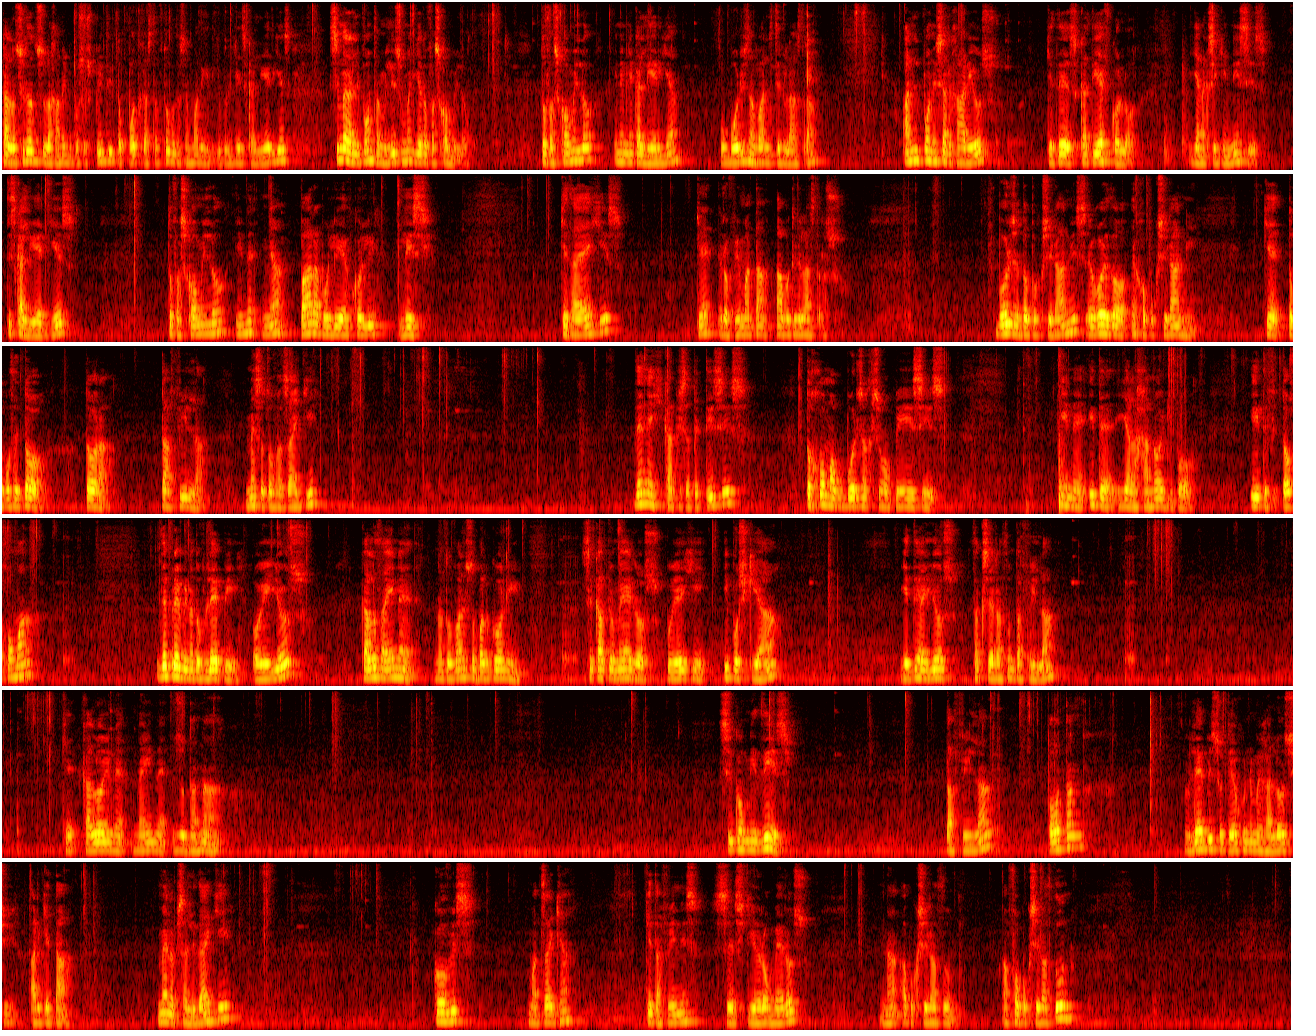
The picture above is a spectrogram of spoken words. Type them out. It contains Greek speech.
Καλώς ήρθατε στο Λαχανόκι στο σπίτι, το podcast αυτό που θα σε μάθει για την κυπουργία της καλλιέργειας. Σήμερα λοιπόν θα μιλήσουμε για το φασκόμηλο. Το φασκόμηλο είναι μια καλλιέργεια που μπορείς να βάλεις στη γλάστρα. Αν λοιπόν είσαι αρχάριος και θες κάτι εύκολο για να ξεκινήσεις τις καλλιέργειες, το φασκόμηλο είναι μια πάρα πολύ εύκολη λύση. Και θα έχεις και ροφήματα από τη γλάστρα σου. Μπορείς να το αποξηράνεις, εγώ εδώ έχω αποξηράνει και τοποθετώ τώρα τα φύλλα μέσα στο βαζάκι. Δεν έχει κάποιες απαιτήσεις. Το χώμα που μπορείς να χρησιμοποιήσεις είναι είτε για λαχανόκηπο είτε φυτόχωμα δεν πρέπει να το βλέπει ο ήλιος. Καλό θα είναι να το βάλεις στο μπαλκόνι σε κάποιο μέρος που έχει υποσκιά γιατί αλλιώς θα ξεραθούν τα φύλλα και καλό είναι να είναι ζωντανά συγκομιδείς τα φύλλα όταν βλέπεις ότι έχουν μεγαλώσει αρκετά. Με ένα ψαλιδάκι κόβεις ματσάκια και τα αφήνεις σε σκιερό μέρος να αποξηραθούν. Αφού αποξηραθούν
